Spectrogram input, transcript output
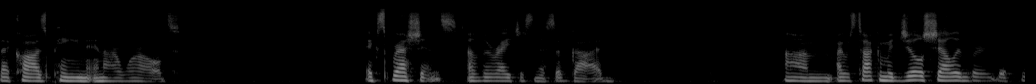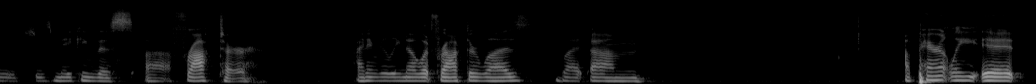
that cause pain in our world. Expressions of the righteousness of God. Um, I was talking with Jill Schellenberg this week. She's making this uh. I didn't really know what Fraktur was, but um, apparently it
